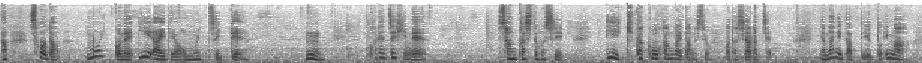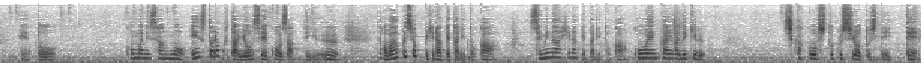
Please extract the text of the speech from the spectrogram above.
あそうだ。もう一個ねいいアイデアを思いついてうん。これぜひね参加してほしいいい企画を考えたんですよ私アラチェ。いや何かっていうと今えっ、ー、とこんまりさんのインストラクター養成講座っていうなんかワークショップ開けたりとかセミナー開けたりとか講演会ができる資格を取得しようとしていて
